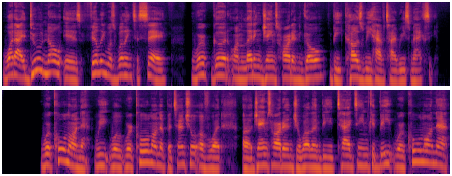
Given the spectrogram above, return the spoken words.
What I do know is Philly was willing to say, we're good on letting James Harden go because we have Tyrese Maxey. We're cool on that. We we're, we're cool on the potential of what uh, James Harden, Joel Embiid tag team could be. We're cool on that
